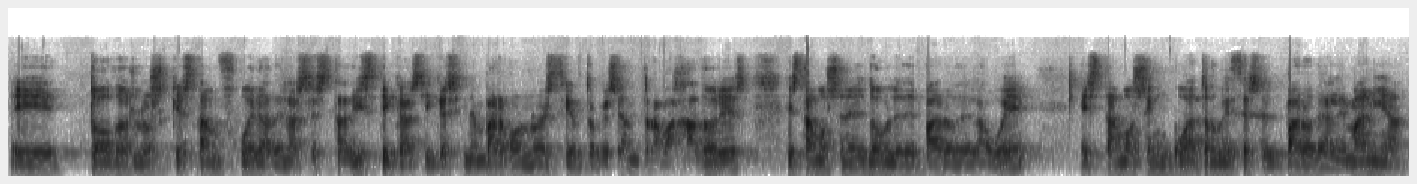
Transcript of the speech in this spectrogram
eh, todos los que están fuera de las estadísticas y que sin embargo no es cierto que sean trabajadores. Estamos en el doble de paro de la UE. Estamos en cuatro veces el paro de Alemania,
